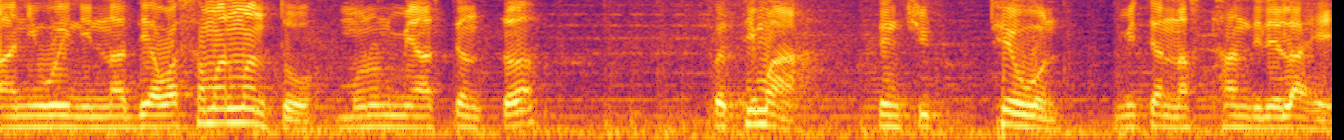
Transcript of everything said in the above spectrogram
आणि वहिनींना देवा समान मानतो. म्हणून मी आज त्यांचं प्रतिमा त्यांची ठेवून मी त्यांना स्थान दिलेलं आहे.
